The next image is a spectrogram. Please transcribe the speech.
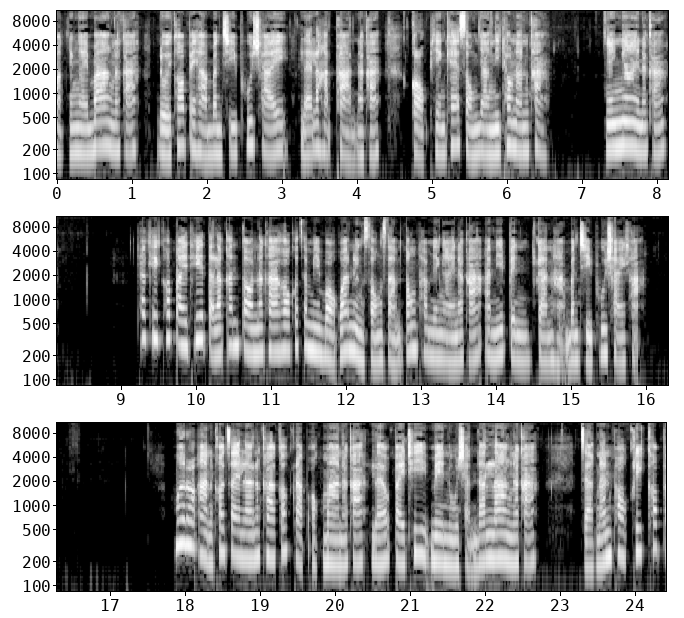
มัครยังไงบ้างนะคะ โดยเข้าไปหาบัญชีผู้ใช้และรหัสผ่านนะคะ กรอกเพียงแค่ 2 อย่างนี้เท่านั้นค่ะ ง่ายๆนะคะ ถ้าคลิกเข้าไปที่แต่ละขั้นตอนนะคะ เขาก็จะมีบอกว่า 1 2 3 ต้องทำยังไงนะคะ อันนี้เป็นการหาบัญชีผู้ใช้ค่ะ เมื่อเราอ่านเข้าใจแล้วนะคะ ก็กลับออกมานะคะ แล้วไปที่เมนูฉันด้านล่างนะคะ จากนั้นพอคลิกเข้าไป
